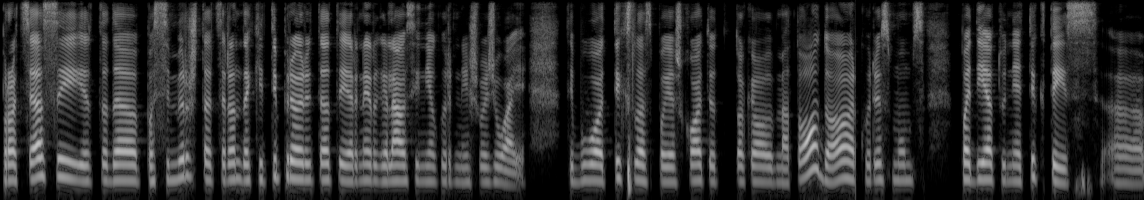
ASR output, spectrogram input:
procesai ir tada pasimiršta, atsiranda kiti prioritetai ir, ne, ir galiausiai niekur neišvažiuoji. Tai buvo tikslas paieškoti tokio metodo, kuris mums padėtų ne tik tais uh,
